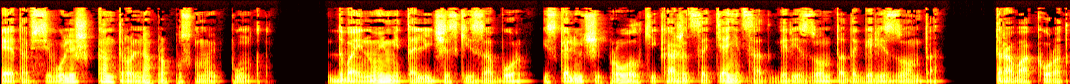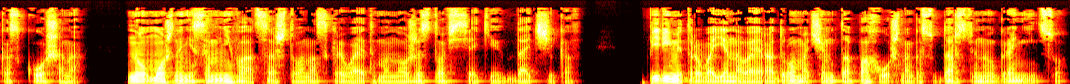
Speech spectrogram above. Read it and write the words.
Это всего лишь контрольно-пропускной пункт. Двойной металлический забор из колючей проволоки, кажется, тянется от горизонта до горизонта. Трава коротко скошена, но можно не сомневаться, что она скрывает множество всяких датчиков. Периметр военного аэродрома чем-то похож на государственную границу.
